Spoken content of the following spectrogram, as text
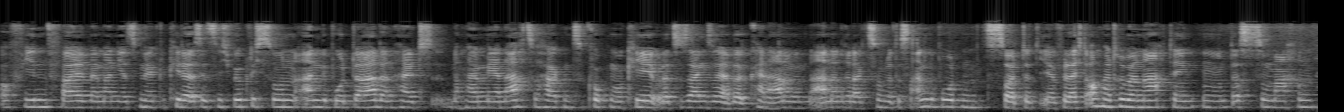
auf jeden Fall, wenn man jetzt merkt, okay, da ist jetzt nicht wirklich so ein Angebot da, dann halt nochmal mehr nachzuhaken, zu gucken, okay, oder zu sagen, so, ja, aber keine Ahnung, in einer anderen Redaktion wird das angeboten, solltet ihr vielleicht auch mal drüber nachdenken und das zu machen.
